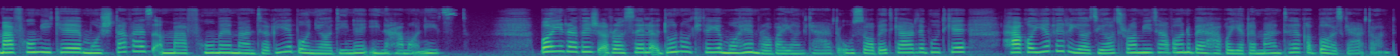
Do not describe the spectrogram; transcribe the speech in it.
مفهومی که مشتق از مفهوم منطقی بنیادین این همانی است. با این روش راسل دو نکته مهم را بیان کرد او ثابت کرده بود که حقایق ریاضیات را می‌توان به حقایق منطق بازگرداند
